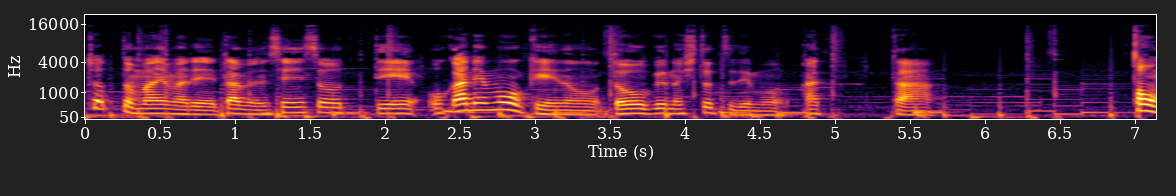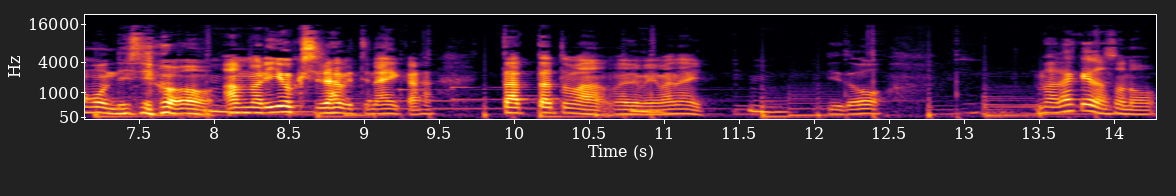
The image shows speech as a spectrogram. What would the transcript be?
ちょっと前まで多分戦争ってお金儲けの道具の一つでもあったと思うんですよ、うん。あんまりよく調べてないから。だったとはまあでも言わないうん。けど、まあだけどその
